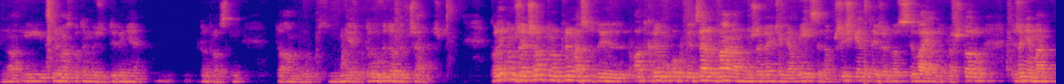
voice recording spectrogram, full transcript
No i prymas potem że gdyby nie Dąbrowski, to on był, nie, to był wydobywczy areszt. Kolejną rzeczą, którą prymas tutaj odkrył, obiecano mu, że będzie miał miejsce tam przy świętej, że go zsyłają do klasztoru, że nie ma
